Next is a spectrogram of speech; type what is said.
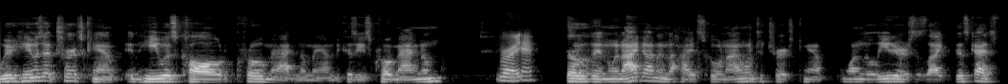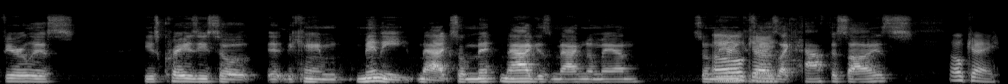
we he was at church camp and he was called Cro Magnum Man because he's Cro Magnum. right. okay, So then when I got into high school and I went to church camp, one of the leaders is like, this guy's fearless. He's crazy. So it became Mini Mag. So Mi- Mag is Magnum Man. So Mini, because oh, I okay. was like half the size. Okay.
